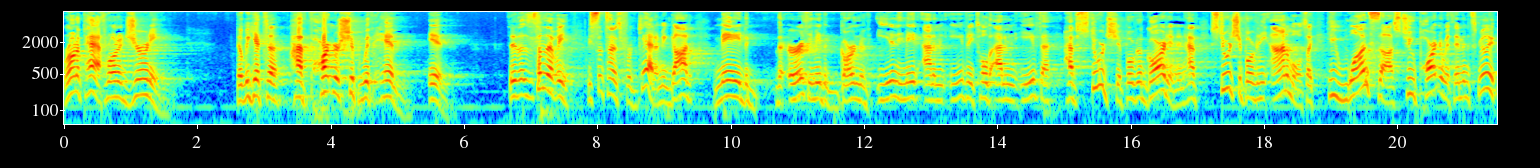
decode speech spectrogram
We're on a path, we're on a journey that we get to have partnership with Him in. So this is something that we, we sometimes forget. I mean, God made the the earth, he made the Garden of Eden, he made Adam and Eve, and he told Adam and Eve to have stewardship over the garden and have stewardship over the animals. Like, he wants us to partner with him, and it's really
